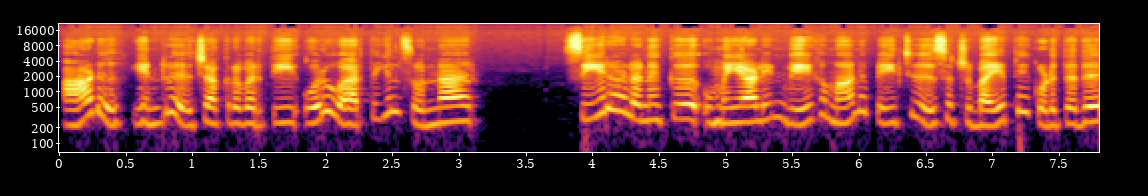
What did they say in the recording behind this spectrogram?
ஆடு என்று சக்கரவர்த்தி ஒரு வார்த்தையில் சொன்னார். சீராளனுக்கு உமையாளின் வேகமான பேச்சு சற்று பயத்தை கொடுத்தது.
